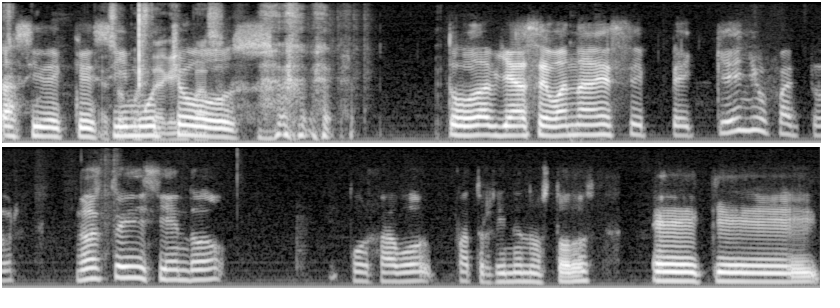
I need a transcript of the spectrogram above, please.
Así de que si muchos todavía se van a ese pequeño factor. No estoy diciendo, por favor, patrocínenos todos, eh, que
